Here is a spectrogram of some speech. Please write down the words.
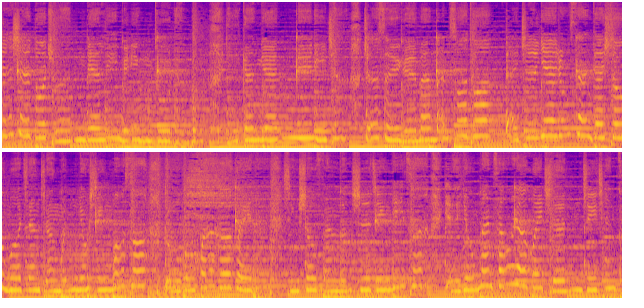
世事多春，别离命途凉薄，一甘愿与你争，这岁月漫漫蹉跎，待枝叶如伞盖手墨，将掌纹用心摸索。若我花何归来，信手翻了诗经一册，也有满草惹灰尘，几千字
